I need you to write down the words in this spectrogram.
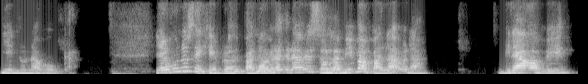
ni en una boca. Y algunos ejemplos de palabras graves son la misma palabra. Grave,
